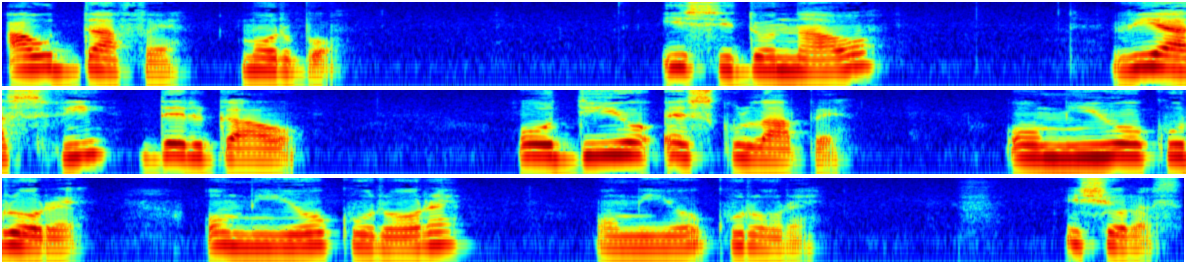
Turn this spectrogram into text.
audafe morbo. isi donao, viasvi dergao, o Dio esculape, o mio curore, o mio curore, o mio curore. Еще раз.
